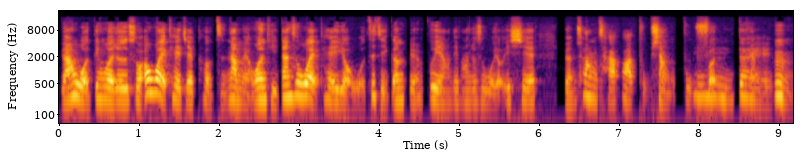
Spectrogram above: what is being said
原来我的定位就是说，哎，我也可以接客制，那没有问题，但是我也可以有我自己跟别人不一样的地方，就是我有一些原创插画图像的部分。嗯，对，嗯，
